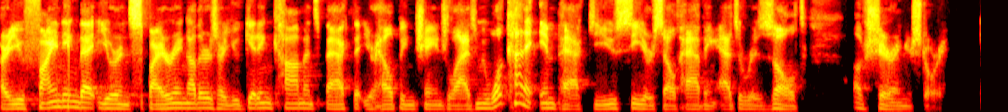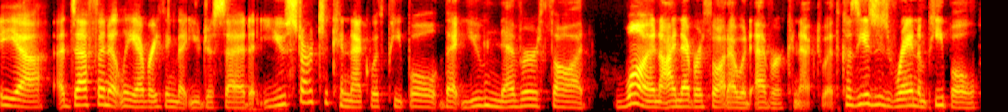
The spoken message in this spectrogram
are you finding that you're inspiring others are you getting comments back that you're helping change lives i mean what kind of impact do you see yourself having as a result of sharing your story yeah, uh, definitely everything that you just said. You start to connect with people that you never thought one, I never thought I would ever connect with because these these random people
